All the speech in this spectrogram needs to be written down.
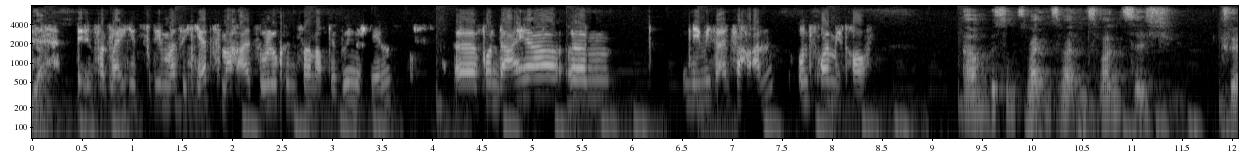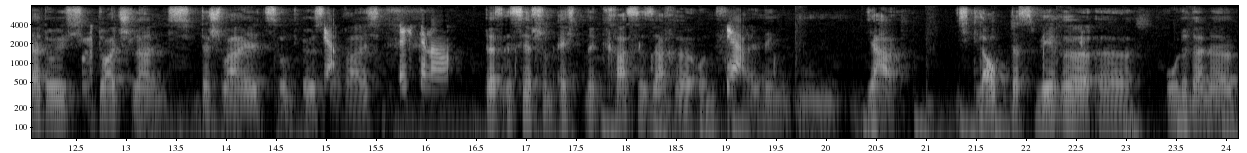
ja. im Vergleich jetzt zu dem, was ich jetzt mache, als Solokünstlerin auf der Bühne stehen. Äh, von daher ähm, nehme ich es einfach an und freue mich drauf. Ähm, bis zum 2.2.20 quer durch Deutschland, der Schweiz und Österreich. Ja, echt genau. Das ist ja schon echt eine krasse Sache und vor ja. allen Dingen, mm, ja, ich glaube, das wäre äh, ohne deine,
